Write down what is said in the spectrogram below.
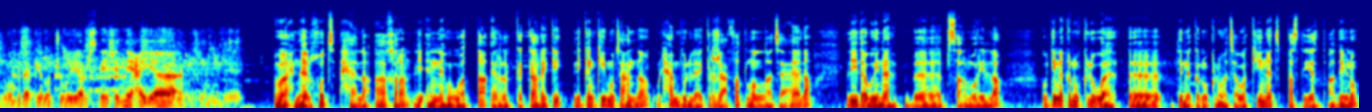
المهم بدا كينوض شوية. مسكين شي عيان وحنا الخوت حالة أخرى لأنه هو الطائر الكاكاريكي اللي كان كيموت عنا والحمد لله كرجع فضل الله تعالى اللي داويناه بصرموريلا وبدينا كنوكلوه أه بدينا كنوكلوه توا كينات باستيات أدينو.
